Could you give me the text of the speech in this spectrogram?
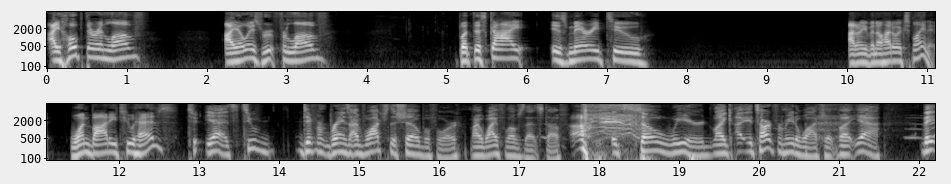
I hope they're in love. I always root for love, but this guy is married to I don't even know how to explain it. One body, two heads? Two, yeah, it's two different brains. I've watched the show before. My wife loves that stuff. it's so weird. Like it's hard for me to watch it, but yeah, they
